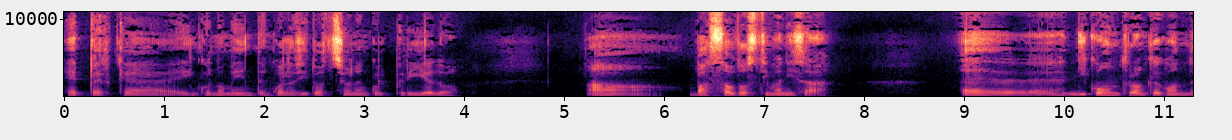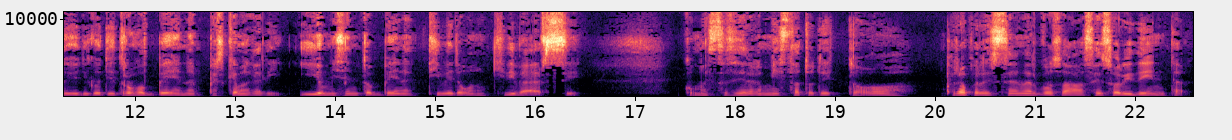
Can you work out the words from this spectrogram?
è perché in quel momento, in quella situazione, in quel periodo ha bassa autostima di sé. E di contro anche quando io dico ti trovo bene, perché magari io mi sento bene, ti vedo con occhi diversi come stasera mi è stato detto, però per essere nervosa sei sorridente.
